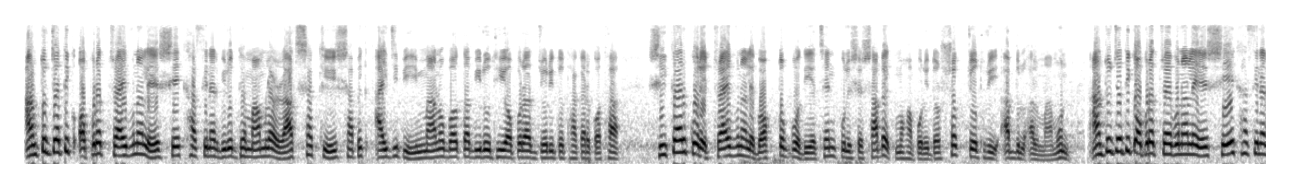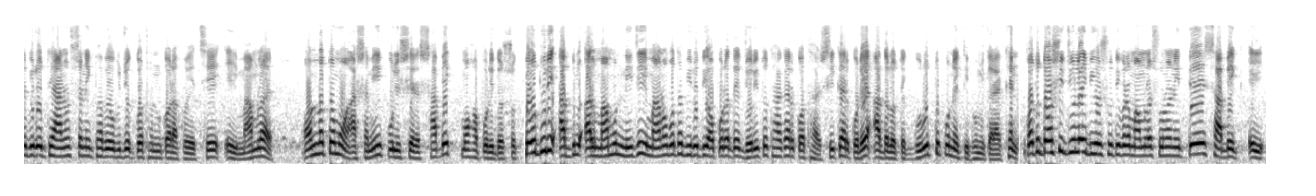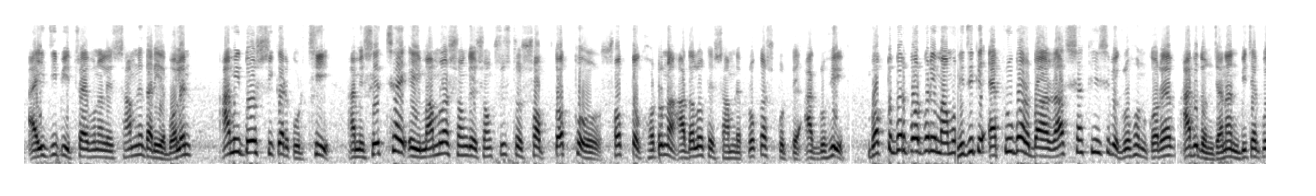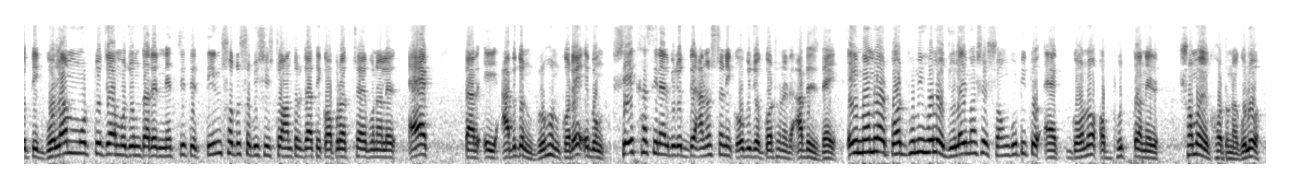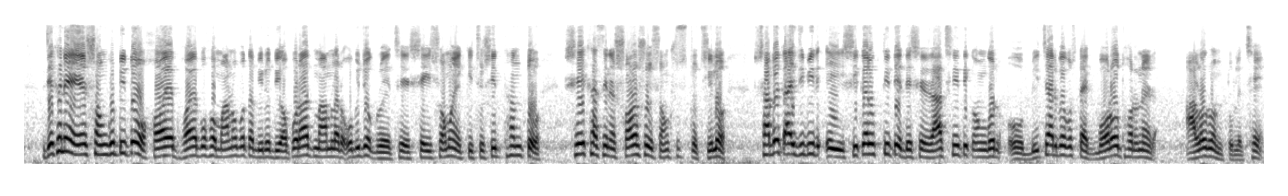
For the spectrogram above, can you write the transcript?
আন্তর্জাতিক অপরাধ ট্রাইব্যুনালে শেখ হাসিনার বিরুদ্ধে মামলার রাজসাক্ষী সাবেক আইজিপি, মানবতা বিরোধী অপরাধ জড়িত থাকার কথা স্বীকার করে ট্রাইব্যুনালে বক্তব্য দিয়েছেন পুলিশের সাবেক মহাপরিদর্শক চৌধুরী আব্দুল আল মামুন। আন্তর্জাতিক অপরাধ ট্রাইব্যুনালে শেখ হাসিনার বিরুদ্ধে আনুষ্ঠানিকভাবে অভিযোগ গঠন করা হয়েছে। এই মামলার অন্যতম আসামি পুলিশের সাবেক মহাপরিদর্শক চৌধুরী আব্দুল আল মামুন নিজেই মানবতা বিরোধী অপরাধে জড়িত থাকার কথা স্বীকার করে আদালতে গুরুত্বপূর্ণ একটি ভূমিকা রাখেন। গত দশই জুলাই বৃহস্পতিবার মামলা শুনানিতে সাবেক এই আইজিপি ট্রাইব্যুনালের সামনে দাঁড়িয়ে বলেন, আমি দোষ স্বীকার করছি। আমি স্বেচ্ছায় এই মামলার সঙ্গে সংশ্লিষ্ট সব তথ্য সত্য ঘটনা আদালতের সামনে প্রকাশ করতে আগ্রহী। বক্তব্যের পরপরই মামুন নিজেকে অ্যাপ্রুভার বা রাজসাক্ষী হিসেবে গ্রহণ করার আবেদন জানান বিচারপতি গোলাম মুর্তুজা মজুমদারের নেতৃত্বে তিন সদস্য বিশিষ্ট আন্তর্জাতিক অপরাধ ট্রাইব্যুনালের এক তার এই আবেদন গ্রহণ করে এবং শেখ হাসিনার বিরুদ্ধে আনুষ্ঠানিক অভিযোগ গঠনের আদেশ দেয়। এই মামলার পটভূমি হল জুলাই মাসে সংগঠিত এক গণ অভ্যুত্থানের সময়ের ঘটনাগুলো, যেখানে সংগঠিত হয় ভয়াবহ মানবতা বিরোধী অপরাধ মামলার অভিযোগ রয়েছে। সেই সময়ে কিছু সিদ্ধান্ত শেখ হাসিনা সরাসরি সংশ্লিষ্ট ছিল। সাবেক আইজিবির এই স্বীকারোক্তিতে দেশের রাজনৈতিক অঙ্গন ও বিচার ব্যবস্থা এক বড় ধরনের আলোড়ন তুলেছে।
